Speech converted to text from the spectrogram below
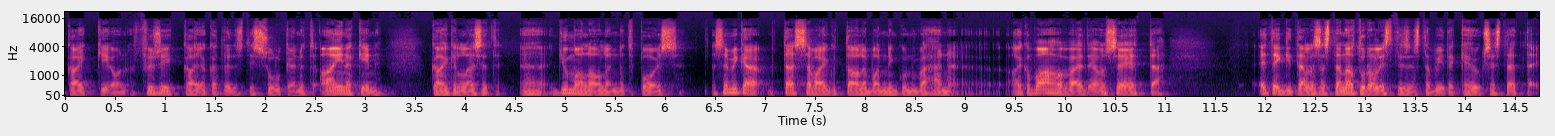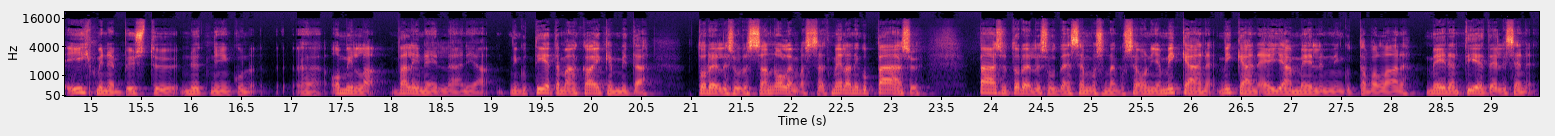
kaikki on fysiikkaa, joka tietysti sulkee nyt ainakin kaikenlaiset äh, jumalaolennot pois. Se, mikä tässä vaikuttaa olevan niin kuin vähän äh, aika vahva väite, on se, että etenkin tällaisesta naturalistisesta viitekehyksestä, että ihminen pystyy nyt niin kuin, äh, omilla välineillään ja niin kuin tietämään kaiken, mitä – todellisuudessa on olemassa. Että meillä on niin pääsy, pääsy todellisuuteen semmoisena kuin se on ja mikään, mikään ei jää meille niin kuin tavallaan meidän tieteellisen,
